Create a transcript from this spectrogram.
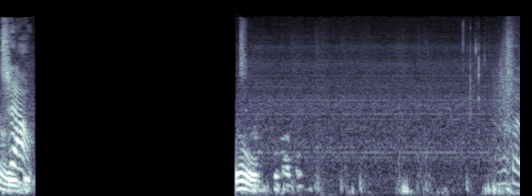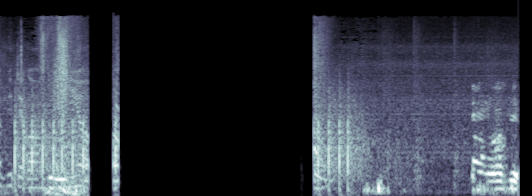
Watch out! なんか見てか、いいよ。고기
